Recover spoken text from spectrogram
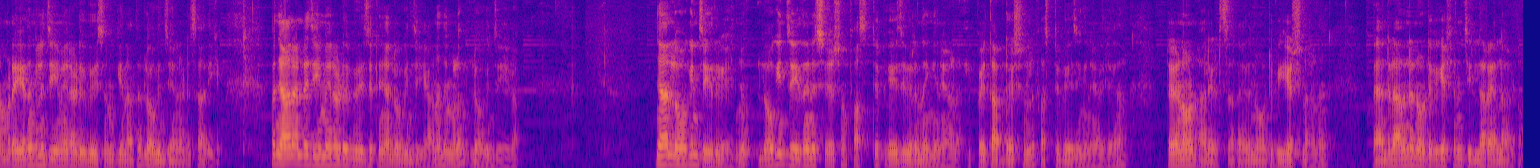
നമ്മുടെ ഏതെങ്കിലും ജിമെയിൽ ഐ ഡി ഉപയോഗിച്ച് നമുക്ക് ഇതിനകത്ത് ലോഗിൻ ചെയ്യാനായിട്ട് സാധിക്കും. അപ്പോൾ ഞാൻ എന്റെ ജിമെയിൽ ഐ ഡി ഉപയോഗിച്ചിട്ട് ഞാൻ ലോഗിൻ ചെയ്യുകയാണ്. നിങ്ങളും ലോഗിൻ ചെയ്യുക. ഞാൻ ലോഗിൻ ചെയ്ത് കഴിഞ്ഞു. ലോഗിൻ ചെയ്തതിന് ശേഷം ഫസ്റ്റ് പേജ് വരുന്നത് ഇങ്ങനെയാണ്. ഇപ്പോഴത്തെ അപ്ഡേഷനിൽ ഫസ്റ്റ് പേജ് ഇങ്ങനെ വരിക. ടേൺ ഓൺ അലേർട്സ് അതായത് നോട്ടിഫിക്കേഷനാണ് ബാൻഡ് ലാബിന്റെ നോട്ടിഫിക്കേഷൻ ചില്ലറയല്ല കേട്ടോ.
